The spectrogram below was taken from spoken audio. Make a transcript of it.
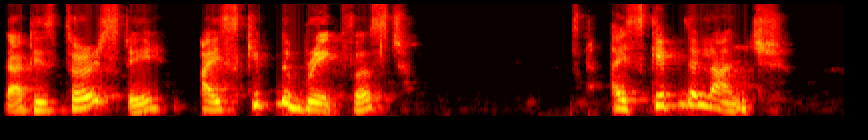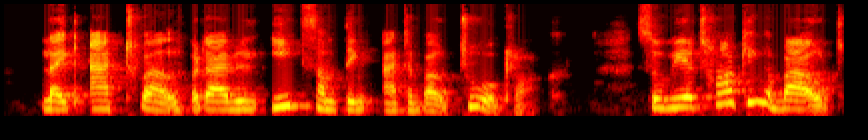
that is Thursday, I skip the breakfast. I skip the lunch like at 12, but I will eat something at about 2 o'clock. So we are talking about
